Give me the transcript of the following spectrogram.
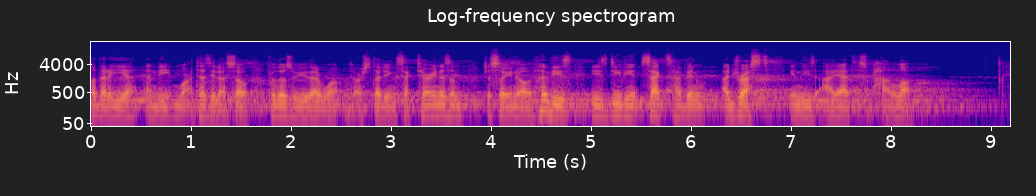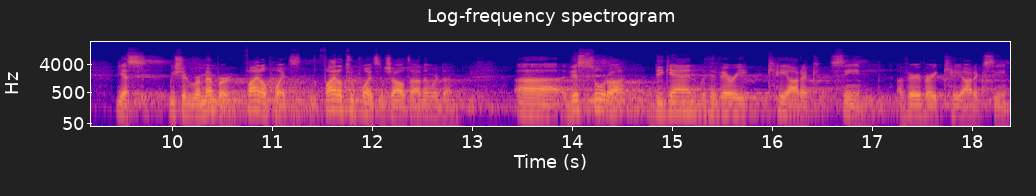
Qadariyah and the Mu'tazila. So, for those of you that are studying sectarianism, just so you know, these, these deviant sects have been addressed in these ayat, subhanAllah. Yes, we should remember, final points, final two points, inshallah, then we're done. Uh, this surah began with a very chaotic scene, a very, very chaotic scene.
